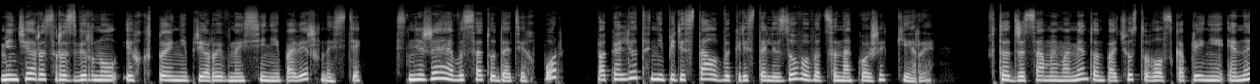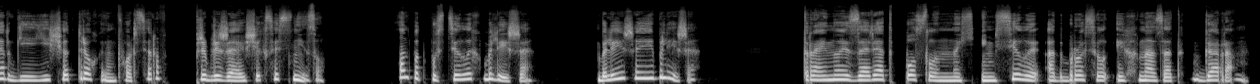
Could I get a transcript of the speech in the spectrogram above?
Минчерес развернул их к той непрерывной синей поверхности, снижая высоту до тех пор, пока лед не перестал выкристаллизовываться на коже Керы — в тот же самый момент он почувствовал скопление энергии еще трех инфорсеров, приближающихся снизу. Он подпустил их ближе. Ближе и ближе. Тройной заряд посланных им силы отбросил их назад к горам.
